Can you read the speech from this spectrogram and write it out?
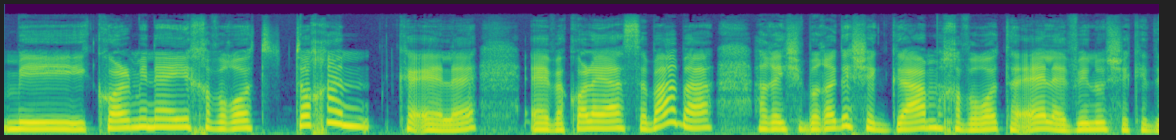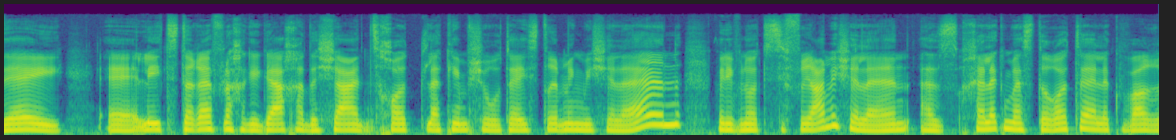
מכל מיני חברות תוכן כאלה, אה, והכל היה סבבה, הרי שברגע שגם החברות האלה הבינו שכדי אה, להצטרף לחגיגה החדשה, הן צריכות להקים שירותי סטרימינג משלהן ולבנות ספרייה משלהן, אז חלק מהסדרות האלה כבר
